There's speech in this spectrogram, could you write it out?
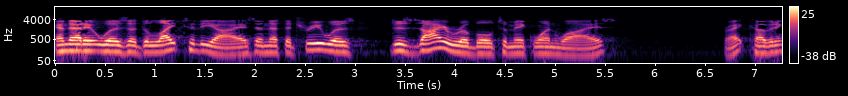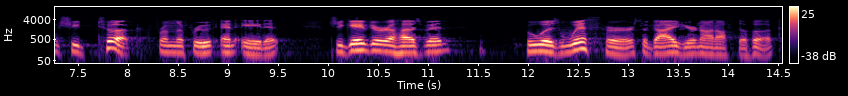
and that it was a delight to the eyes, and that the tree was desirable to make one wise, right? Coveting, she took from the fruit and ate it. She gave to her husband who was with her. So, guys, you're not off the hook.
